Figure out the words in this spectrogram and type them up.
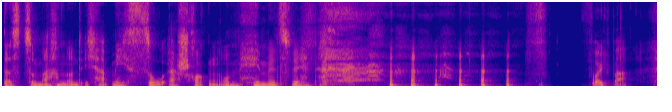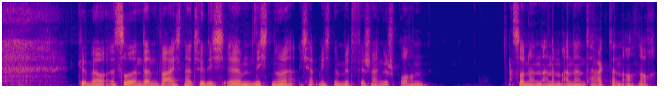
das zu machen. Und ich habe mich so erschrocken, um Himmels Willen. Furchtbar. Genau. So, und dann war ich natürlich ähm, nicht nur, ich habe nicht nur mit Fischern gesprochen, sondern an einem anderen Tag dann auch noch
